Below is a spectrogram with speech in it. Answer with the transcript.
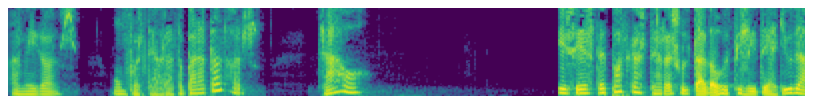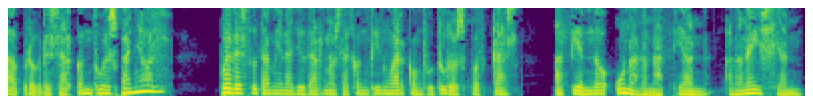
amigos. Un fuerte abrazo para todos. Chao. Y si este podcast te ha resultado útil y te ayuda a progresar con tu español, puedes tú también ayudarnos a continuar con futuros podcasts haciendo una donación, a donation,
